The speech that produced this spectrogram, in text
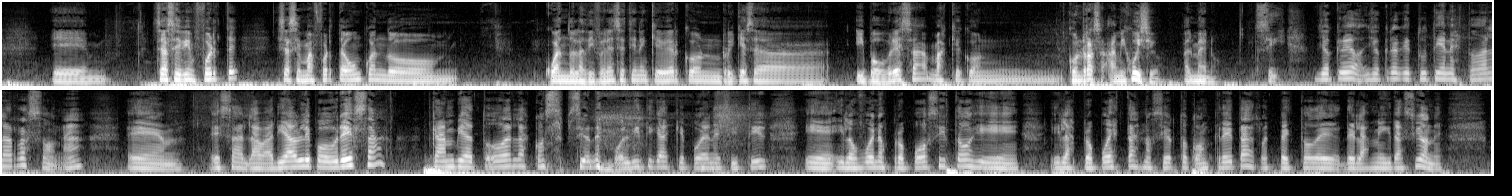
em, se hace bien fuerte se hace más fuerte aún cuando, cuando las diferencias tienen que ver con riqueza y pobreza más que con, raza, a mi juicio, al menos. Sí, yo creo, yo creo que tú tienes toda la razón. Eh, esa, la variable pobreza cambia todas las concepciones políticas que pueden existir eh, y los buenos propósitos y, las propuestas, ¿no es cierto?, concretas respecto de, de, las migraciones.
